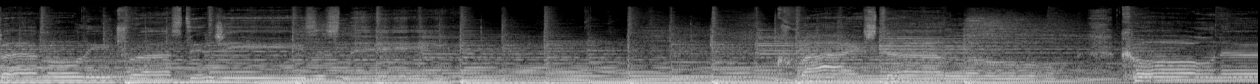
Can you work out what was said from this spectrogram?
but wholly trust in Jesus' name. Christ alone, cornerstone,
